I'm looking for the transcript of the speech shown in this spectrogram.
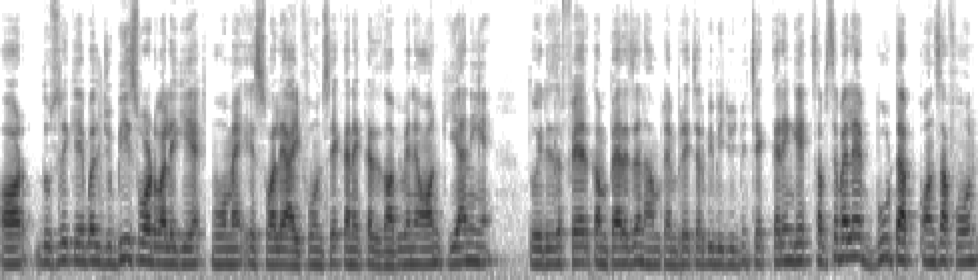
और दूसरी केबल जो 20 वॉट वाले की है, वो मैं इस वाले आईफोन से कनेक्ट कर देता हूँ। अभी मैंने ऑन किया नहीं है तो it is a fair comparison हम टेम्परेचर भी बीच बीच में चेक करेंगे। सबसे पहले बूट अप कौन सा फ़ोन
